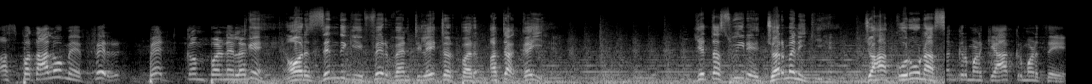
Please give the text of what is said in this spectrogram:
अस्पतालों में फिर बेड कम पड़ने लगे हैं और ज़िंदगी फिर वेंटिलेटर पर अटक गई है। ये तस्वीरें जर्मनी की हैं, जहाँ कोरोना संक्रमण के आक्रमण से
